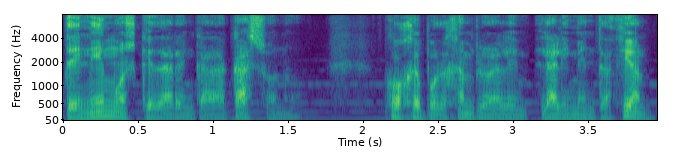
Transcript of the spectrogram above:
tenemos que dar en cada caso. ¿no? Coge, por ejemplo, la, alimentación.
